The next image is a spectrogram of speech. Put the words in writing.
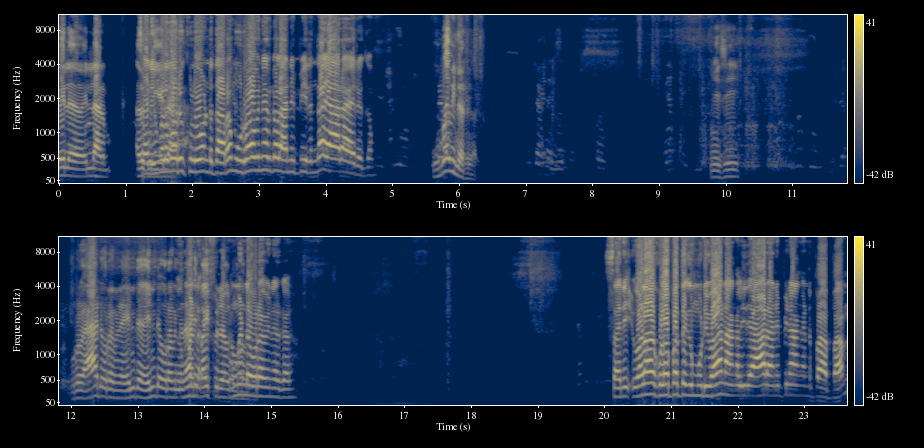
வேலை எல்லாரும் சரி உங்களுக்கு ஒரு குழு ஒன்று தரோம். உறவினர்கள் அனுப்பி இருந்தா யாரா இருக்கும் உறவினர்கள்? ஒரு ஆட் உறவினர் எந்த எந்த உறவினர்? வைஃப் உங்கண்ட உறவினர்கள். சரி இவ்வளவு குழப்பத்துக்கு முடிவா? நாங்கள் இதை யார் அனுப்பினாங்கன்னு பார்ப்போம்.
